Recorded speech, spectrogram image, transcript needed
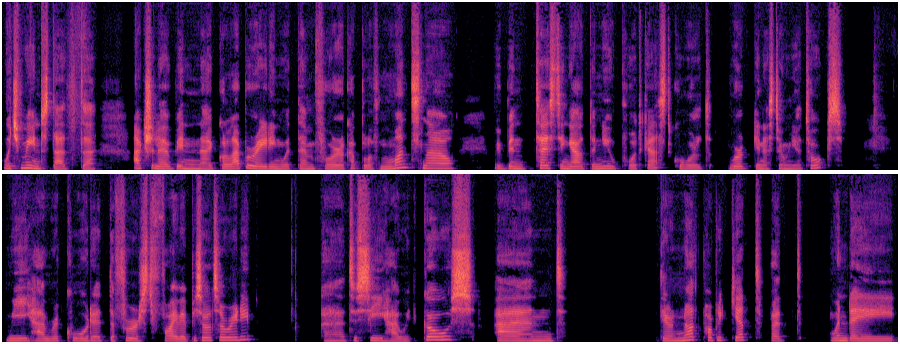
which means that uh, actually I've been uh, collaborating with them for a couple of months now. We've been testing out the new podcast called Work in Estonia Talks. We have recorded the first five episodes already uh, to see how it goes, and they're not public yet, but when they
